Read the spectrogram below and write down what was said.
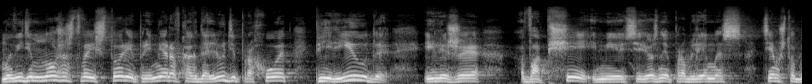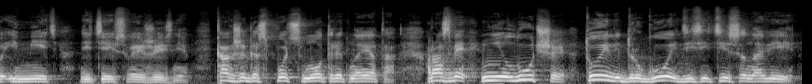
мы видим множество историй, примеров, когда люди проходят периоды или же вообще имеют серьезные проблемы с тем, чтобы иметь детей в своей жизни. Как же Господь смотрит на это? Разве не лучше то или другое десяти сыновей?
